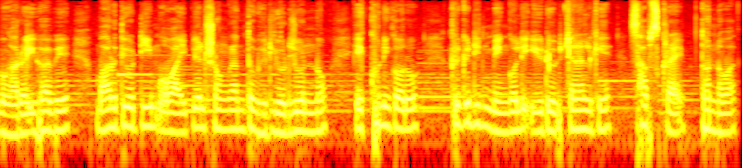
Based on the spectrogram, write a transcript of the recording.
এবং আরও এইভাবে ভারতীয় টিম ও আইপিএল সংক্রান্ত ভিডিওর জন্য এক্ষুনি করো। ক্রিকেট ইন বেঙ্গলি ইউটিউব চ্যানেলকে সাবস্ক্রাইব। ধন্যবাদ।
